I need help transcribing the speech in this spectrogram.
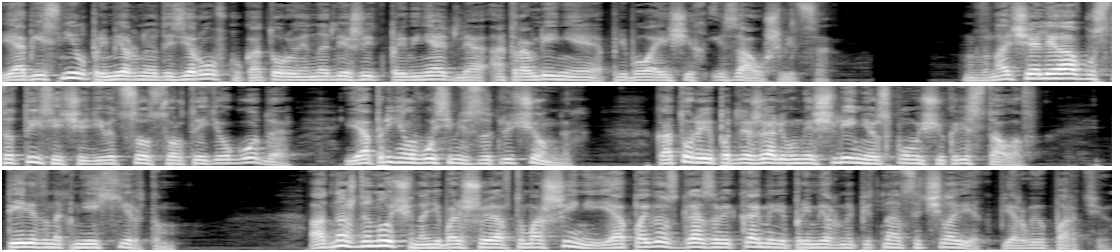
и объяснил примерную дозировку, которую надлежит применять для отравления прибывающих из Аушвица. В начале августа 1943 года я принял 80 заключенных, которые подлежали умершлению с помощью кристаллов, переданных мне Хиртом. Однажды ночью на небольшой автомашине я повез в газовой камере примерно 15 человек, первую партию.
